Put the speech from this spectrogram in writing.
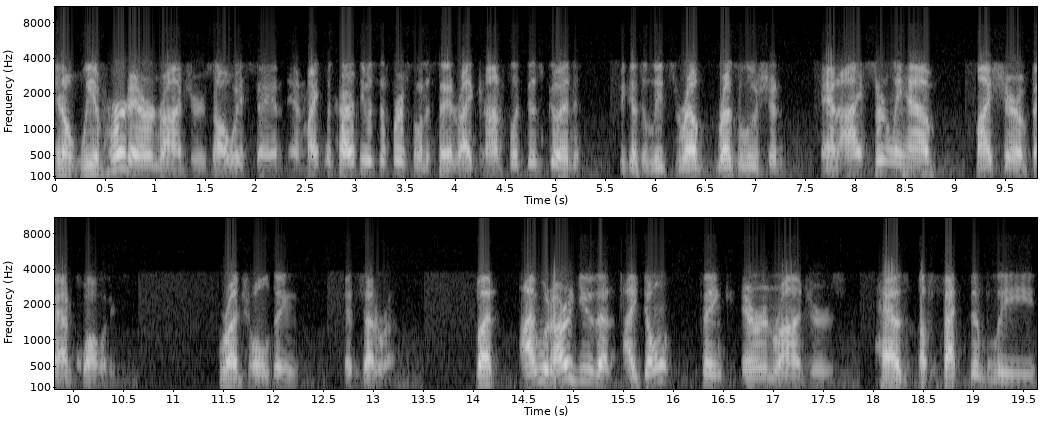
you know, we have heard Aaron Rodgers always say, and, and Mike McCarthy was the first one to say it, right? Conflict is good because it leads to re- resolution, and I certainly have my share of bad qualities, grudge holding, etc. But I would argue that I don't think Aaron Rodgers has effectively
